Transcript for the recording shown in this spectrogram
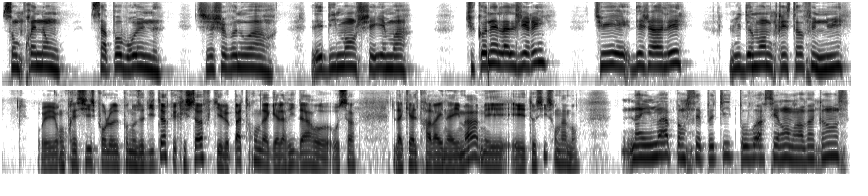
Son prénom, sa peau brune, ses cheveux noirs, les dimanches chez Yéma. Tu connais l'Algérie? Tu y es déjà allé? lui demande Christophe une nuit. Oui, on précise pour, nos auditeurs que Christophe, qui est le patron de la galerie d'art au, sein de laquelle travaille Naïma, mais est aussi son amant. Naïma pensait petite pouvoir s'y rendre en vacances,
